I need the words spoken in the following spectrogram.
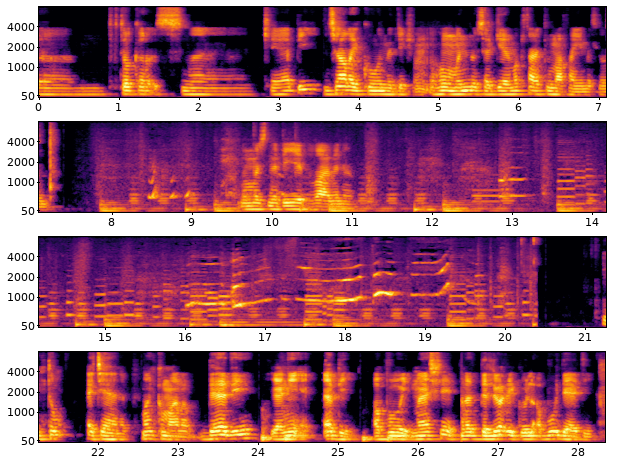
آم، TikToker اسمه كابي. إن شاء الله يكون مدري شو. هو منه ساقين المقطع لكن ما عرفان يمثلونه هم أجنبية تضاع بينهم أنتم اجانب. ما انكم عرب دادي يعني أبي. أبوي. ماشي؟ هذا الدلوع يقول أبو دادي.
